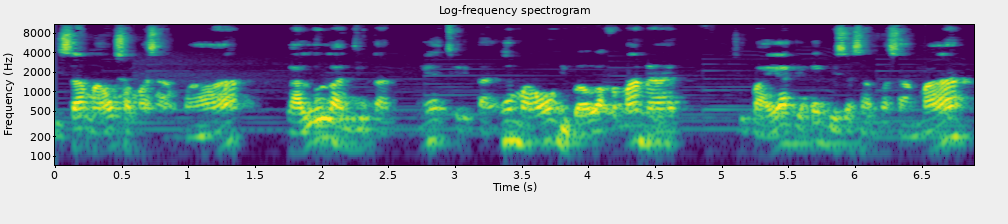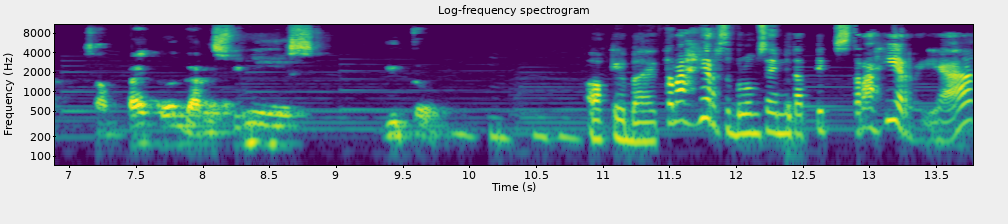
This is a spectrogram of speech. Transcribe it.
bisa mau sama-sama lalu lanjutannya ceritanya mau dibawa ke mana supaya kita bisa sama-sama sampai ke garis finish gitu. Oke baik. Terakhir sebelum saya minta tips terakhir ya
